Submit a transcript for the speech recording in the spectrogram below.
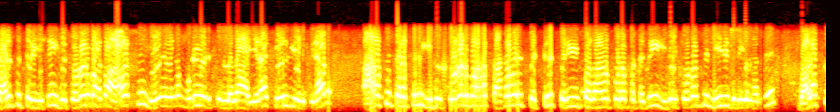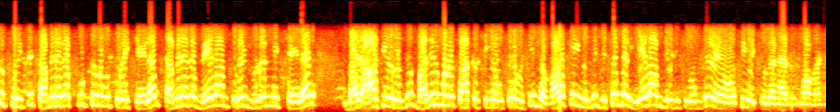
கருத்து தெரிவித்து இது தொடர்பாக அரசு ஏதேனும் முடிவெடுத்துள்ளதா என கேள்வி எழுப்பினார். அரசு தரப்பில் இது தொடர்பான தகவல் பெற்று தெரிவிப்பதாக கூறப்பட்டது. இதை தொடர்ந்து நீதிபதிகள் வந்து வழக்கு குறித்து தமிழக கூட்டுறவுத்துறை செயலர் தமிழக வேளாண் துறை முதன்மை செயலர் ப- ஆகியோர் வந்து பதில் மனு தாக்கல் செய்ய உத்தரவிட்டு இந்த வழக்கை வந்து டிசம்பர் ஏழாம் தேதிக்கு வந்து ஒத்திவைத்துள்ளனர் மோகன்.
